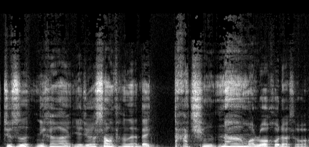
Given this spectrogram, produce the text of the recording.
就是你看看，也就是上层人在大清那么落后的时候。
